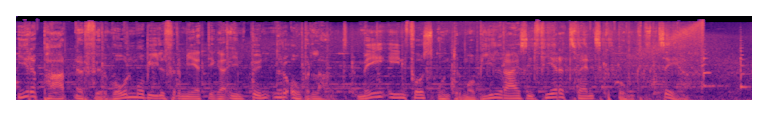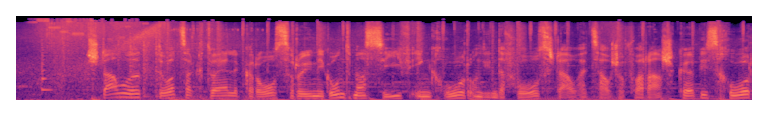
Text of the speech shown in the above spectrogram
Ihre Partner für Wohnmobilvermietungen im Bündner Oberland. Mehr Infos unter mobilreisen24.ch. Stauen tut es aktuell grossräumig und massiv in Chur und in Davos. Stau hat es auch schon von Raschke bis Chur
